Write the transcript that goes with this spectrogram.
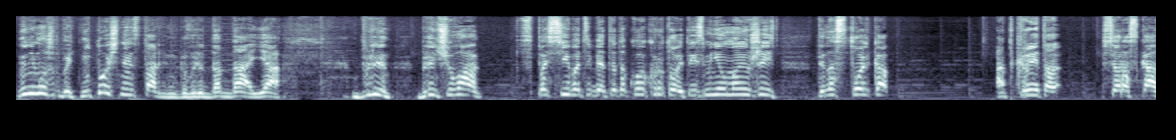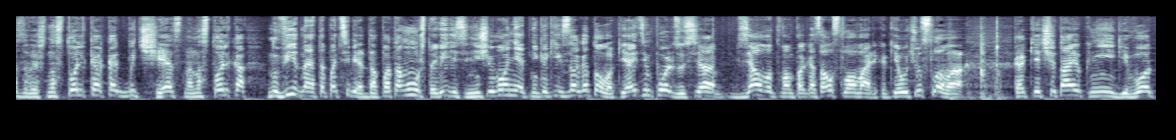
Ну не может быть, ну точно инстардинг. Говорю, да-да, я. Блин, блин, чувак, спасибо тебе, ты такой крутой, ты изменил мою жизнь. Ты настолько открыто все рассказываешь, настолько как бы честно, настолько, ну, видно это по тебе, да потому что, видите, ничего нет, никаких заготовок, я этим пользуюсь, я взял вот вам показал словарь, как я учу слова, как я читаю книги, вот,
